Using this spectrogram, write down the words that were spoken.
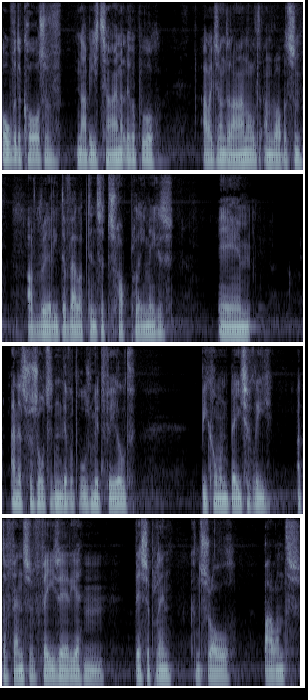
over the course of Naby's time at Liverpool, Alexander Arnold and Robertson have really developed into top playmakers. Um, and it's resulted in Liverpool's midfield becoming basically a defensive phase area. Discipline, control, balance,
